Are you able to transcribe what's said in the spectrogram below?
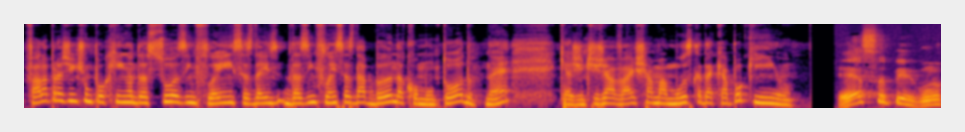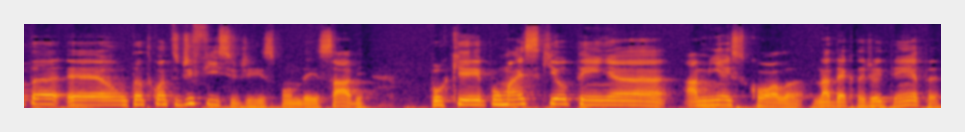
fala pra gente um pouquinho das suas influências, das influências da banda como um todo, né? Que a gente já vai chamar música daqui a pouquinho. Essa pergunta é um tanto quanto difícil de responder, sabe? Porque por mais que eu tenha a minha escola na década de 80,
